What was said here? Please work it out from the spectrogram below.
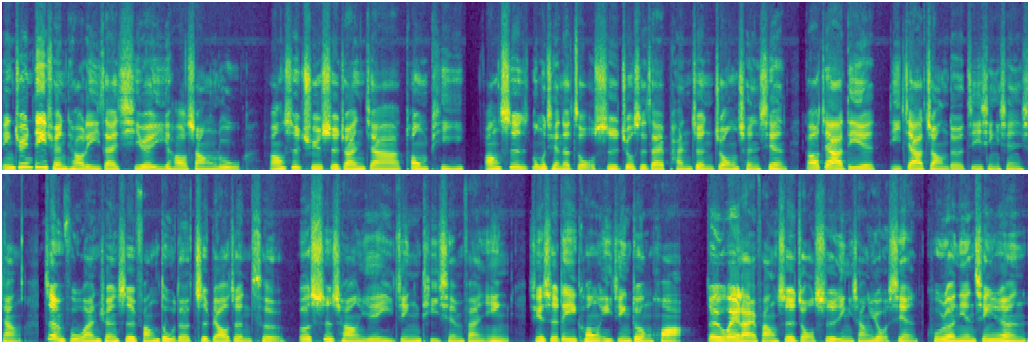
平均地权条例在七月一号上路。房市趋势专家痛批，房市目前的走势就是在盘整中呈现高价跌、低价涨的畸形现象。政府完全是防堵的治标政策，而市场也已经提前反应，其实利空已经钝化，对未来房市走势影响有限。苦了年轻人，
